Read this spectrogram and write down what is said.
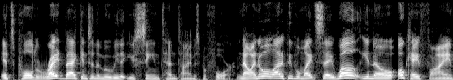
it's pulled right back into the movie that you've seen 10 times before. Now, I know a lot of people might say, well, you know, okay, fine.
